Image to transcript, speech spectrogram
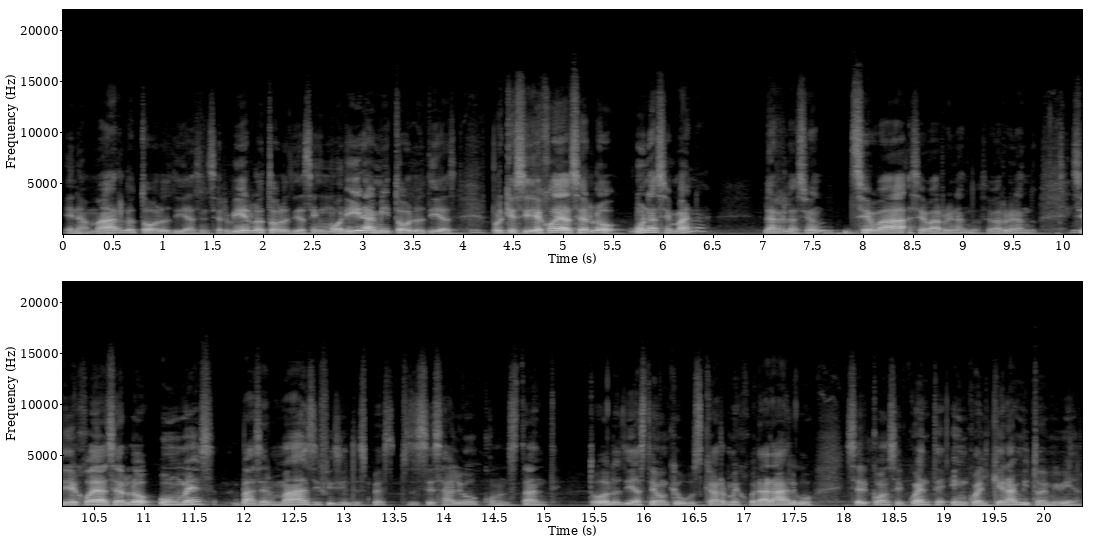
en amarlo todos los días, en servirlo todos los días, en morir a mí todos los días. Porque si dejo de hacerlo una semana, la relación se va, se va arruinando, se va arruinando. Si dejo de hacerlo un mes, va a ser más difícil después. Entonces es algo constante. Todos los días tengo que buscar mejorar algo, ser consecuente en cualquier ámbito de mi vida.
